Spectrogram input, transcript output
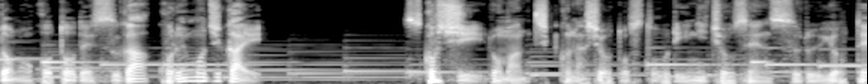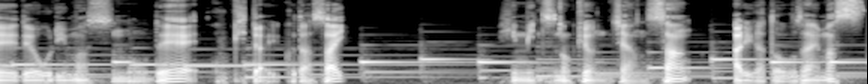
とのことですが、これも次回、少しロマンチックなショートストーリーに挑戦する予定でおりますので、ご期待ください。秘密のきょんちゃんさん、ありがとうございます。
